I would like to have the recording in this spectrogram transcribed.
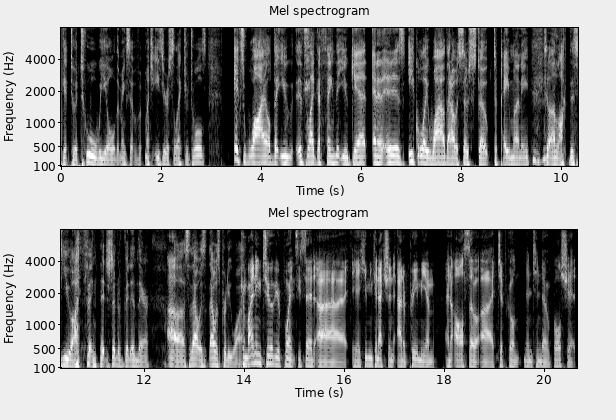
get to a tool wheel that makes it much easier to select your tools. It's wild that you it's like a thing that you get and it, it is equally wild that I was so stoked to pay money to unlock this UI thing that should have been in there. Uh, so that was that was pretty wild. Combining two of your points, you said uh, human connection at a premium and also uh, typical Nintendo bullshit.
